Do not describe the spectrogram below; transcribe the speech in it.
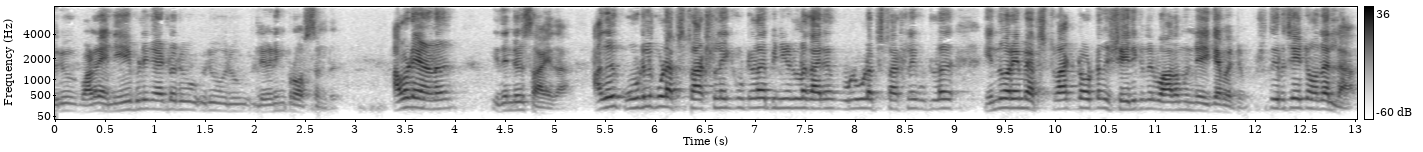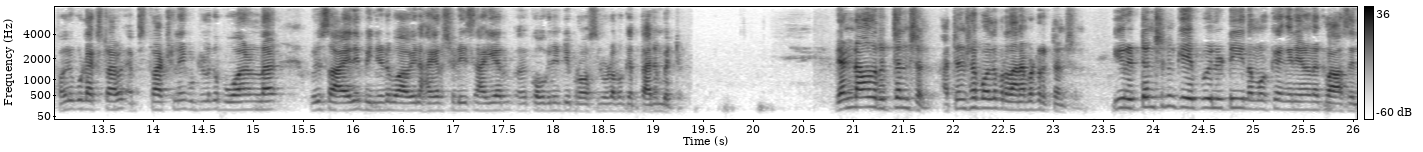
ഒരു വളരെ എനേബിളിംഗ് ആയിട്ടുള്ള ഒരു ഒരു ഒരു ലേണിംഗ് പ്രോസസ് ഉണ്ട്. അവിടെയാണ് ഇതിന്റെ ഒരു സാധ്യത. അത് കൂടുതൽ കൂടുതൽ അബ്സ്ട്രാക്ഷനിലേക്ക് കുട്ടികളെ പിന്നീടുള്ള കാര്യം കൂടുതൽ കൂടുതൽ അബ്സ്ട്രാക്ഷനിലേക്ക് കുട്ടികൾ എന്ന് പറയുമ്പോൾ അബ്സ്ട്രാക്ട് ഡോട്ട് നിഷേധിക്കുന്ന ഒരു വാദം ഉന്നയിക്കാൻ പറ്റും. പക്ഷെ തീർച്ചയായിട്ടും അതല്ല. അവർ കൂടുതൽ എക്സ്ട്രാ അബ്സ്ട്രാക്ഷനിലേക്ക് കുട്ടികൾക്ക് പോകാനുള്ള ഒരു സാഹചര്യം പിന്നീട് ഭാവിയിൽ ഹയർ സ്റ്റഡീസ് ഹയർ കോഗ്നേറ്റീവ് പ്രോസസ്സിലൂടെ നമുക്ക് എത്താനും പറ്റും. രണ്ടാമത് റിട്ടൻഷൻ അറ്റൻഷൻ പോലെ പ്രധാനപ്പെട്ട റിട്ടൻഷൻ ഈ റിട്ടൻഷൻ കേപ്പബിലിറ്റി നമുക്ക് എങ്ങനെയാണ് ക്ലാസ്സിൽ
